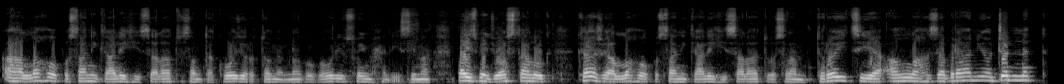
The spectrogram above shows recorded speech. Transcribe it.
a Allahov poslanik alihi salatu sam također o tome mnogo govori u svojim hadisima. Pa između ostalog kaže Allahov poslanik alihi salatu wasalam trojici je Allah zabranio džennet,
